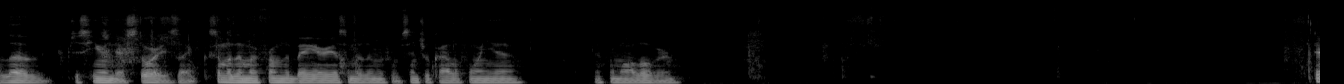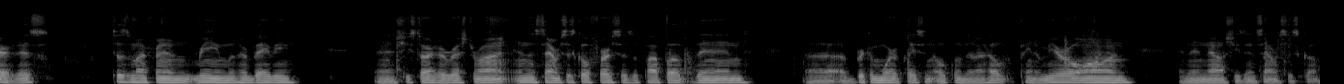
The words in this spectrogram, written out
love just hearing their stories. Like some of them are from the Bay Area, some of them are from Central California, they're from all over. There it is. This is my friend Reem with her baby. And she started a restaurant in the San Francisco first as a pop-up, then uh, a brick and mortar place in Oakland that I helped paint a mural on. And then now she's in San Francisco.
